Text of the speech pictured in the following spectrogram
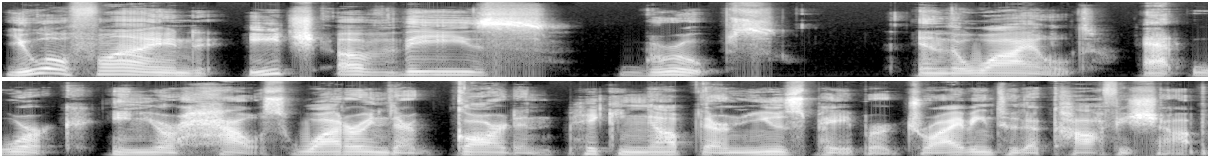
You will find each of these groups in the wild, at work, in your house, watering their garden, picking up their newspaper, driving to the coffee shop.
